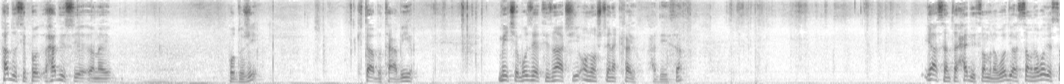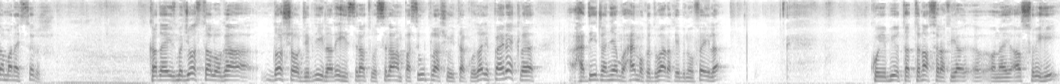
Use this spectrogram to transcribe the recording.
Hadis je, hadis je onaj poduži. Kitabu Ta'bir. Mi ćemo uzeti, znači, ono što je na kraju hadisa. Ja sam taj hadis samo navodio, ali sam navodio samo onaj srž. Kada je između ostaloga došao Džibril, alaihi salatu wasalam, pa se uplašio i tako dalje, pa je rekla Hadidža njemu, hajmo kod Varak ibn Ufejla, koji je bio tata Nasraf, onaj Asrihi,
